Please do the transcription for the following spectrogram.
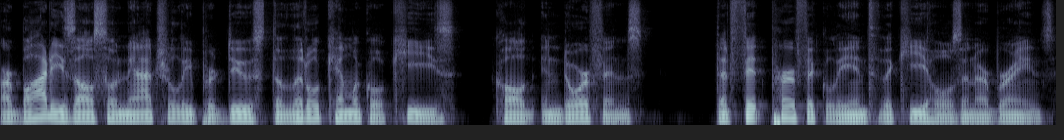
Our bodies also naturally produce the little chemical keys, called endorphins, that fit perfectly into the keyholes in our brains.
